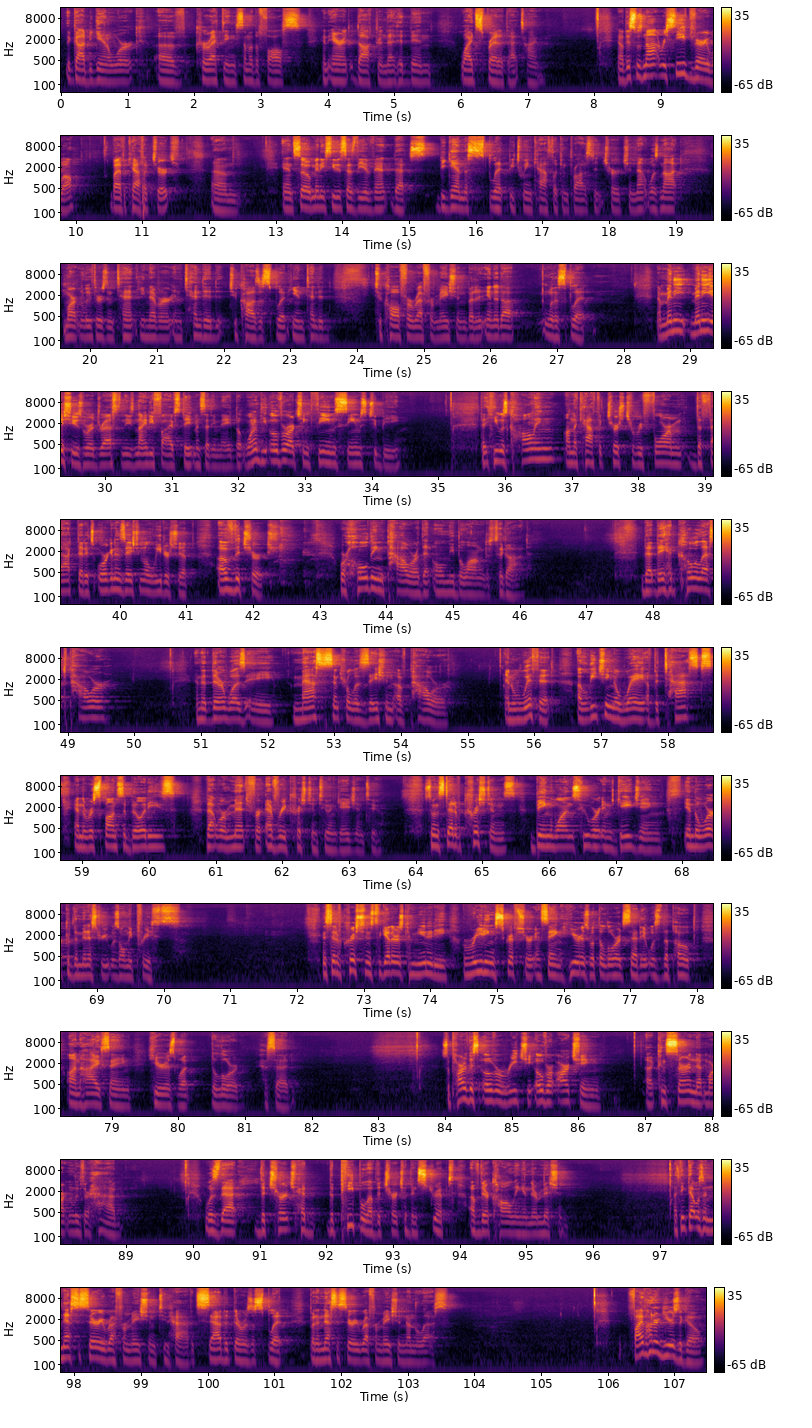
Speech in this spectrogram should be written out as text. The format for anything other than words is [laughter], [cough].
that God began a work of correcting some of the false and errant doctrine that had been widespread at that time. Now, this was not received very well by the Catholic Church. Um, and so many see this as the event that began the split between Catholic and Protestant church. And that was not Martin Luther's intent. He never intended to cause a split, he intended to call for reformation, but it ended up with a split. Now, many, many issues were addressed in these 95 statements that he made, but one of the overarching themes seems to be that he was calling on the Catholic Church to reform the fact that its organizational leadership of the church were holding power that only belonged to God. That they had coalesced power and that there was a mass centralization of power and with it, a leeching away of the tasks and the responsibilities that were meant for every Christian to engage into. So instead of Christians being ones who were engaging in the work of the ministry, it was only priests. Instead of Christians together as community reading scripture and saying, Here is what the Lord said, it was the Pope on high saying, Here is what the Lord has said. So, part of this overreaching, overarching uh, concern that Martin Luther had was that the church had, the people of the church had been stripped of their calling and their mission. I think that was a necessary reformation to have. It's sad that there was a split, but a necessary reformation nonetheless. 500 years ago,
